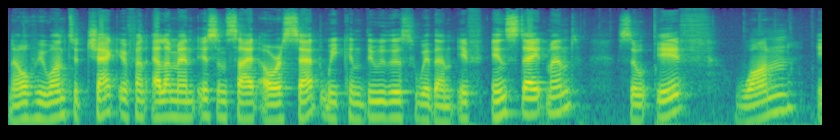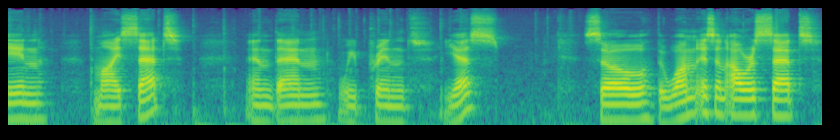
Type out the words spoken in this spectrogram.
Now if we want to check if an element is inside our set we can do this with an if in statement. So if one in my set and then we print yes. So the one is in our set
